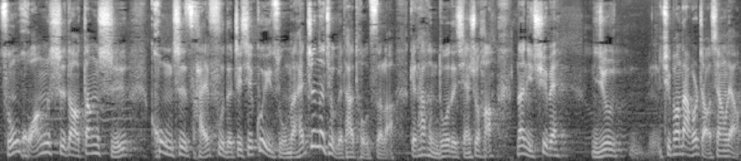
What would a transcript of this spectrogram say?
从皇室到当时控制财富的这些贵族们，还真的就给他投资了，给他很多的钱，说好，那你去呗，你就去帮大伙找香料。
